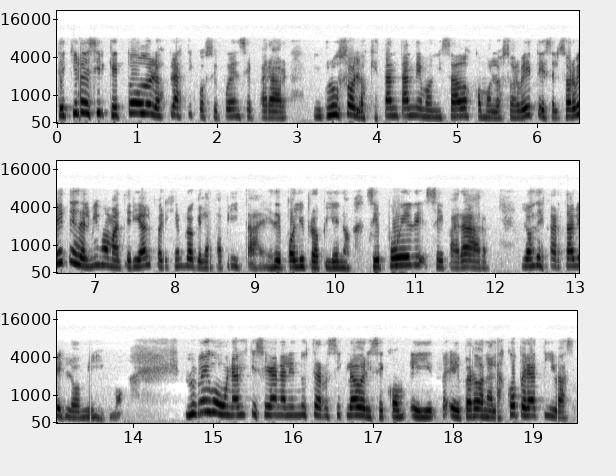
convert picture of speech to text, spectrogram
Te quiero decir que todos los plásticos se pueden separar, incluso los que están tan demonizados como los sorbetes. El sorbete es del mismo material, por ejemplo, que la tapita, es de polipropileno. Se puede separar. Los descartables lo mismo. Luego, una vez que llegan a la industria recicladora y se, eh, eh, perdón, a las cooperativas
